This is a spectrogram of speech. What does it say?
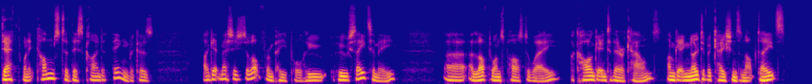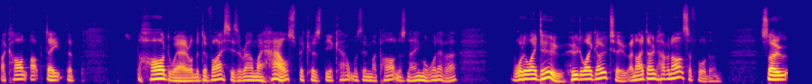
death when it comes to this kind of thing because I get messaged a lot from people who who say to me, uh, a loved one's passed away. I can't get into their accounts. I'm getting notifications and updates. I can't update the the hardware on the devices around my house because the account was in my partner's name or whatever. What do I do? Who do I go to? And I don't have an answer for them. So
